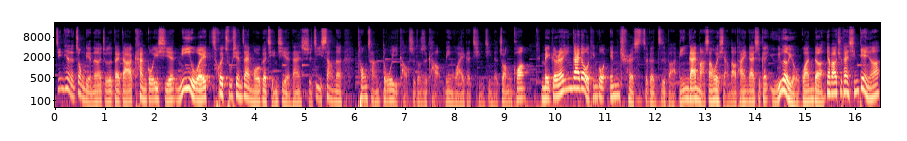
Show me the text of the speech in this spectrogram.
今天的重点呢，就是带大家看过一些你以为会出现在某一个情境的，但实际上呢，通常多益考试都是考另外一个情境的状况。每每个人应该都有听过 interest 这个字吧？你应该马上会想到它应该是跟娱乐有关的。要不要去看新电影啊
